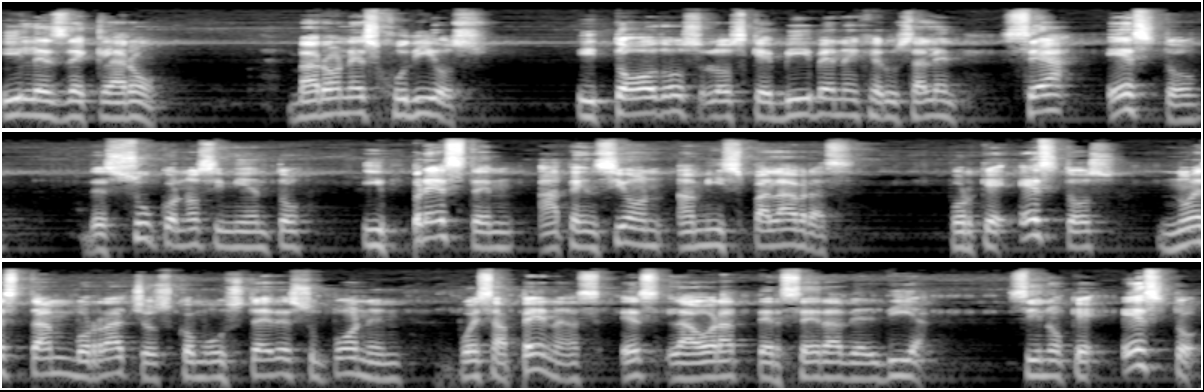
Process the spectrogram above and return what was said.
y les declaró, varones judíos y todos los que viven en Jerusalén, sea esto de su conocimiento y presten atención a mis palabras, porque estos no están borrachos como ustedes suponen, pues apenas es la hora tercera del día, sino que esto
